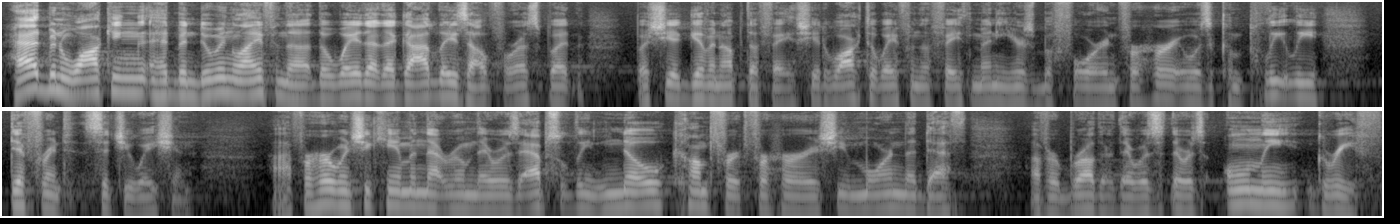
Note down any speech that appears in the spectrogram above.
had been walking, had been doing life in the, the way that, that God lays out for us, but, but she had given up the faith. She had walked away from the faith many years before, and for her, it was a completely different situation. Uh, for her, when she came in that room, there was absolutely no comfort for her as she mourned the death of her brother. There was, there was only grief,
